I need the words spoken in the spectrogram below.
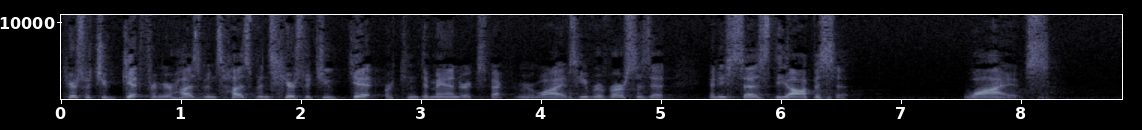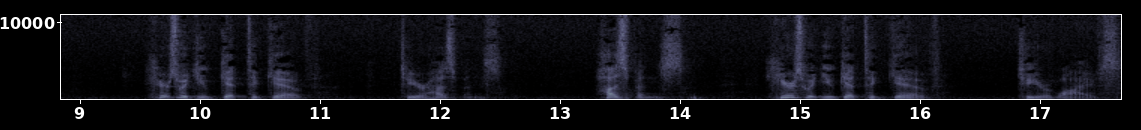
here's what you get from your husbands. Husbands, here's what you get or can demand or expect from your wives. He reverses it, and he says the opposite. Wives, Here's what you get to give to your husbands. Husbands, here's what you get to give to your wives.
